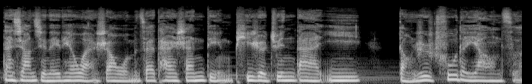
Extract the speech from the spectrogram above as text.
但想起那天晚上我们在泰山顶披着军大衣等日出的样子，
